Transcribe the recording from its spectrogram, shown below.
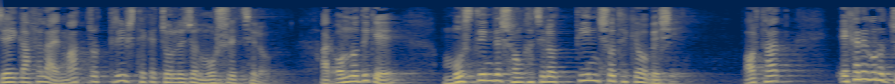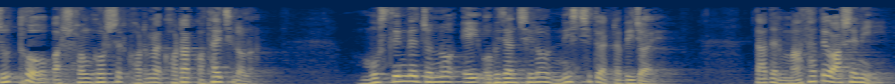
যেই কাফেলায় মাত্র ত্রিশ থেকে চল্লিশ জন মুশরিক ছিল। আর অন্যদিকে, মুসলিমদের সংখ্যা ছিল তিনশো থেকেও বেশি। অর্থাৎ এখানে কোনো যুদ্ধ বা সংঘর্ষের ঘটনা ঘটার কথাই ছিল না। মুসলিমদের জন্য এই অভিযান ছিল নিশ্চিত একটা বিজয়। তাদের মাথাতেও আসেনি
